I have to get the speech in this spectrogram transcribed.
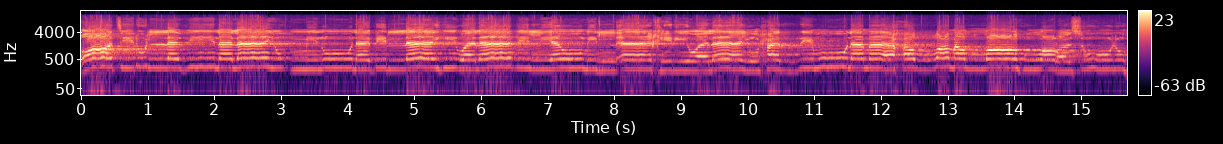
قاتل الذين لا يؤمنون بالله ولا باليوم الآخر ولا يحرمون ما حرم الله ورسوله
